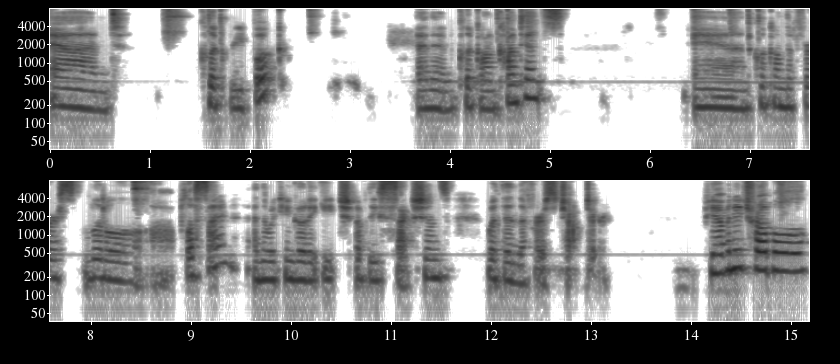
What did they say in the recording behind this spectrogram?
and click read book and then click on contents and click on the first little uh, plus sign and then we can go to each of these sections within the first chapter. If you have any trouble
